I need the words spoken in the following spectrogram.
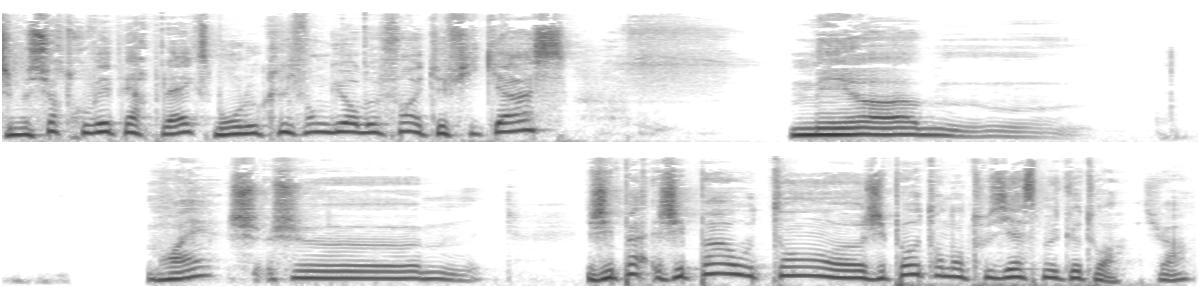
je me suis retrouvé perplexe. Bon, le cliffhanger de fin est efficace, mais euh... ouais, je j'ai pas j'ai pas autant euh, j'ai pas autant d'enthousiasme que toi, tu vois.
